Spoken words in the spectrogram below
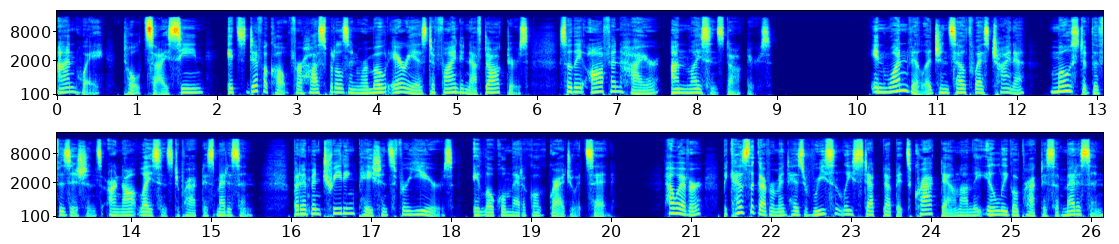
Anhui told Caixin it's difficult for hospitals in remote areas to find enough doctors, so they often hire unlicensed doctors. In one village in southwest China, most of the physicians are not licensed to practice medicine, but have been treating patients for years, a local medical graduate said. However, because the government has recently stepped up its crackdown on the illegal practice of medicine,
